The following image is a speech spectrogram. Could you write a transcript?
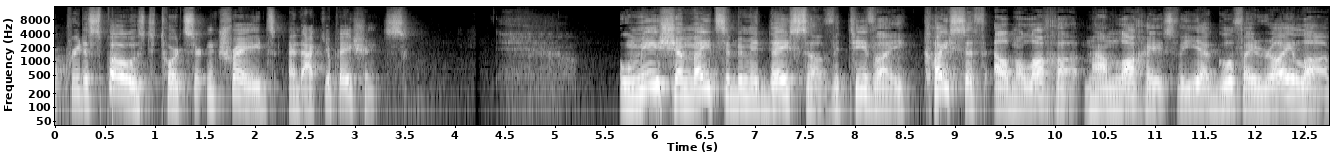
predisposed toward certain trades and occupations. Umi shemaitze v'tivai kaisef malacha v'yeh gufei roila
